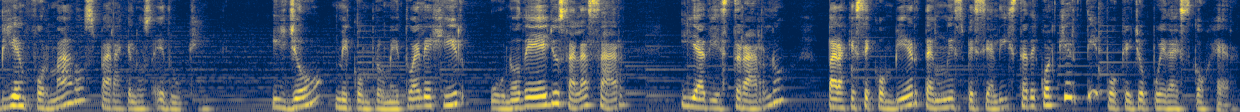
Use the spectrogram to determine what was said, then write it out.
bien formados para que los eduque, y yo me comprometo a elegir uno de ellos al azar y adiestrarlo para que se convierta en un especialista de cualquier tipo que yo pueda escoger,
